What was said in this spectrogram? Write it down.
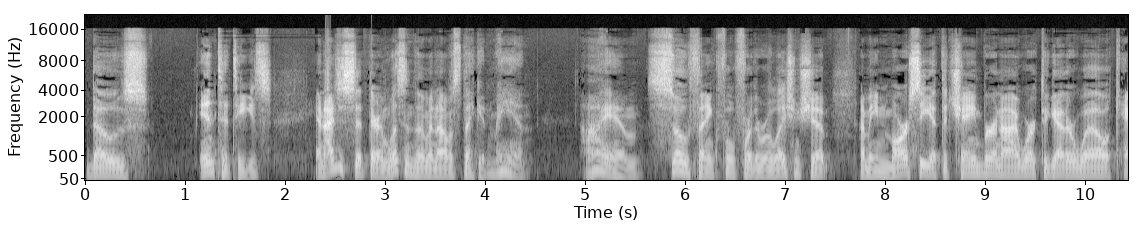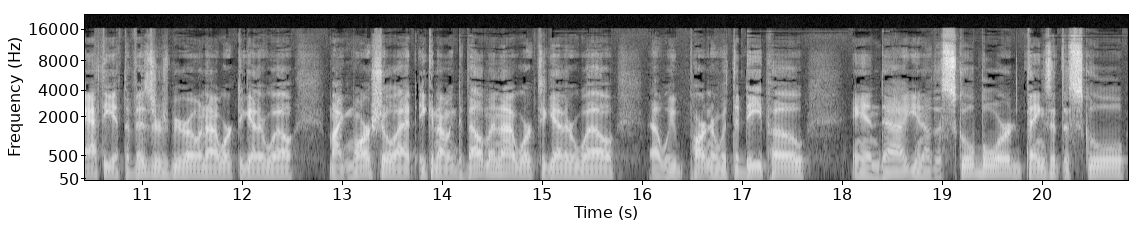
those entities. And I just sit there and listen to them, and I was thinking, man, I am so thankful for the relationship. I mean, Marcy at the Chamber and I work together well. Kathy at the Visitors Bureau and I work together well. Mike Marshall at Economic Development and I work together well. Uh, we partner with the Depot and uh, you know the school board things at the school.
